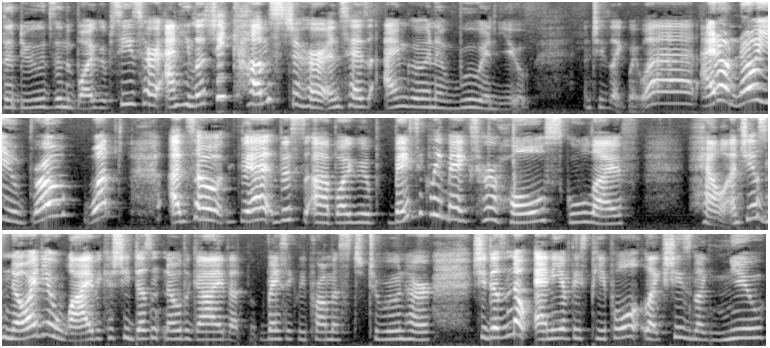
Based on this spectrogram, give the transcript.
the dudes in the boy group sees her and he literally comes to her and says, "I'm going to ruin you." And she's like, "Wait, what? I don't know you, bro. What?" And so that this uh, boy group basically makes her whole school life hell. And she has no idea why because she doesn't know the guy that basically promised to ruin her. She doesn't know any of these people. Like, she's like new.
